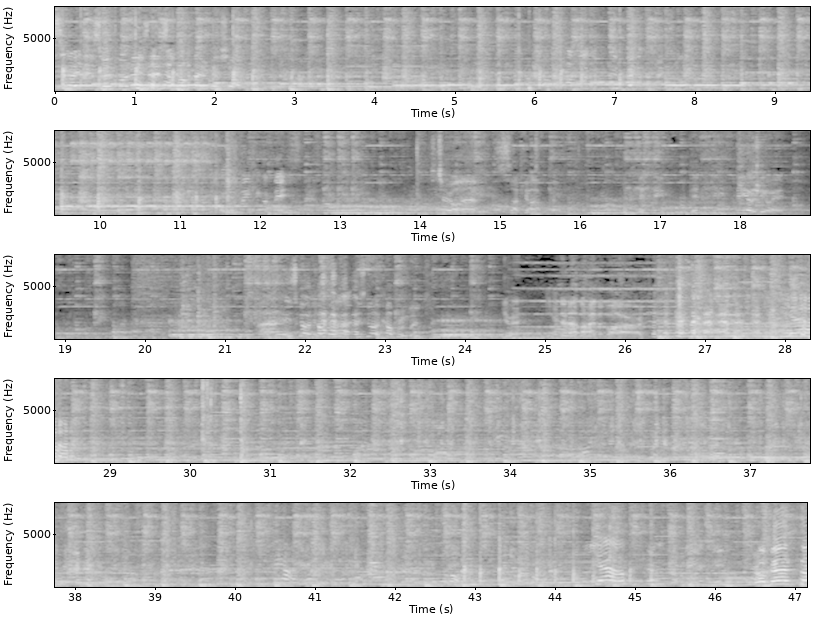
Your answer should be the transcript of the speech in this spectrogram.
it's amazing so far. Suck up. Did did Theo do it? He's got a couple of he's got a couple of moves. Yeah. Yeah. They're not behind the bar. yeah. Roberto!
